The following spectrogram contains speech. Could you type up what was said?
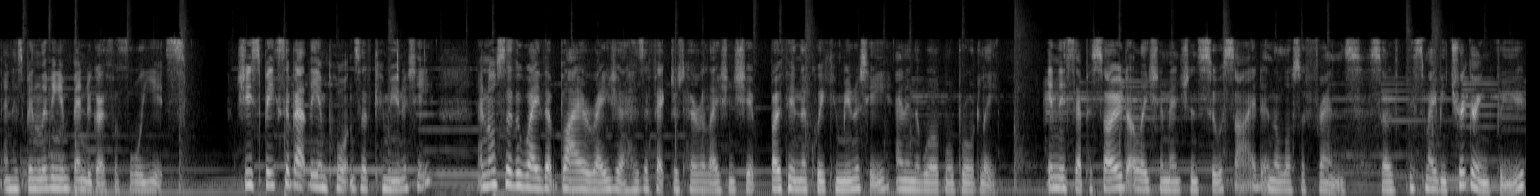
and has been living in Bendigo for four years. She speaks about the importance of community and also the way that bi erasure has affected her relationship both in the queer community and in the world more broadly. In this episode, Alicia mentions suicide and the loss of friends, so if this may be triggering for you,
